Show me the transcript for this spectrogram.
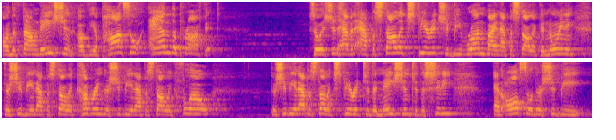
on the foundation of the apostle and the prophet. So it should have an apostolic spirit, should be run by an apostolic anointing. There should be an apostolic covering. There should be an apostolic flow. There should be an apostolic spirit to the nation, to the city. And also there should be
